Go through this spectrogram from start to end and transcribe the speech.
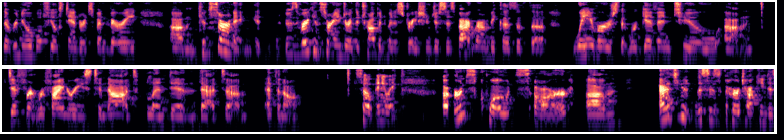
the renewable fuel standard's been very um, concerning. It, it, was very concerning during the Trump administration, just as background, because of the waivers that were given to um, different refineries to not blend in that um, ethanol. So anyway, uh, Ernst's quotes are, um, as you, this is her talking to,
